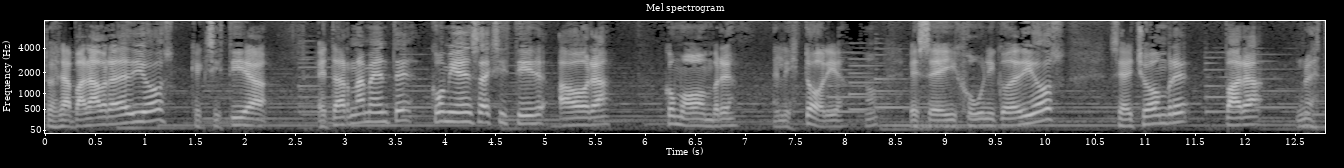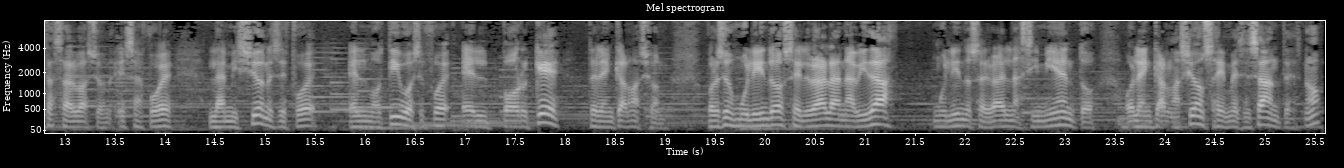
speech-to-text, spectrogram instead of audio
Entonces la palabra de Dios, que existía eternamente, comienza a existir ahora como hombre en la historia. Ese Hijo único de Dios se ha hecho hombre para nuestra salvación. Esa fue la misión, ese fue el motivo, ese fue el porqué de la encarnación. Por eso es muy lindo celebrar la Navidad, muy lindo celebrar el nacimiento o la encarnación seis meses antes, ¿no?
